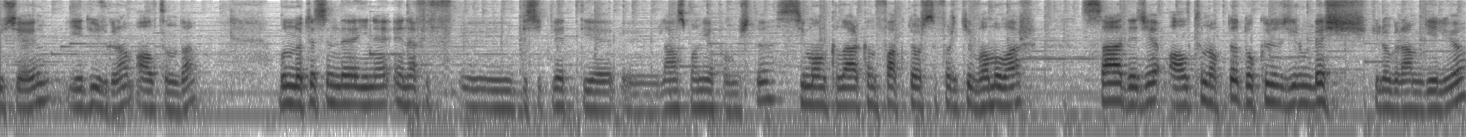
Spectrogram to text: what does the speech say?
UCI'nin 700 gram altında. Bunun ötesinde yine en hafif e, bisiklet diye e, lansmanı yapılmıştı. Simon Clark'ın Factor 02 VAM'ı var sadece 6.925 kilogram geliyor.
